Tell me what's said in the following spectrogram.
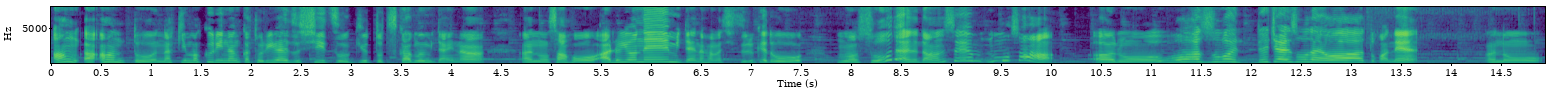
あんああんと泣きまくりなんかとりあえずシーツをギュッと掴むみたいなあの作法あるよねみたいな話するけどまあそうだよね男性もさあのうわすごい出ちゃいそうだよとかねあの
